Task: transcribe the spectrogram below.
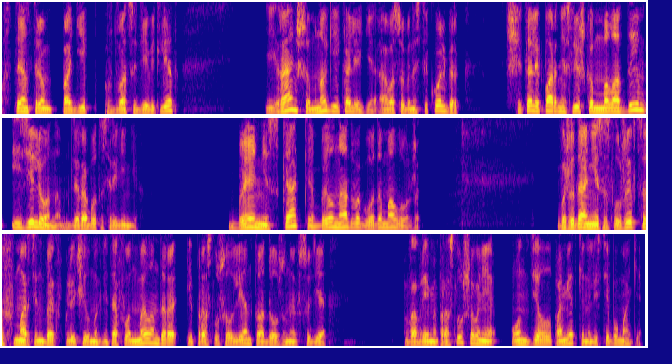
Стенстрем погиб в 29 лет, и раньше многие коллеги, а в особенности Кольберг, считали парня слишком молодым и зеленым для работы среди них. Бенни Скакке был на два года моложе. В ожидании сослуживцев Мартин Бек включил магнитофон Меллендера и прослушал ленту, одолженную в суде. Во время прослушивания он делал пометки на листе бумаги.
